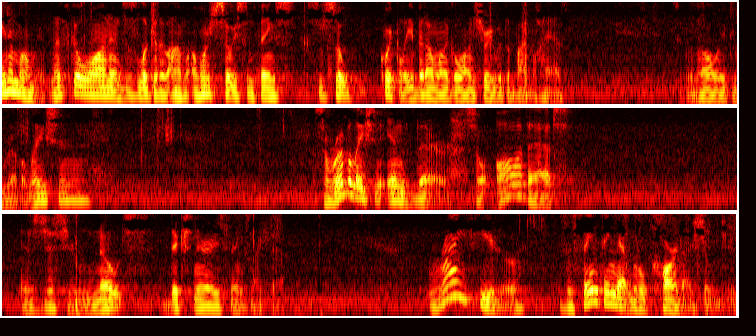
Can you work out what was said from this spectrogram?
in a moment, let's go on and just look at the, I, I want to show you some things so, so quickly, but I want to go on and show you what the Bible has. So it goes all the way through Revelation. So Revelation ends there. So all of that is just your notes, dictionaries, things like that. Right here is the same thing, that little card I showed you.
